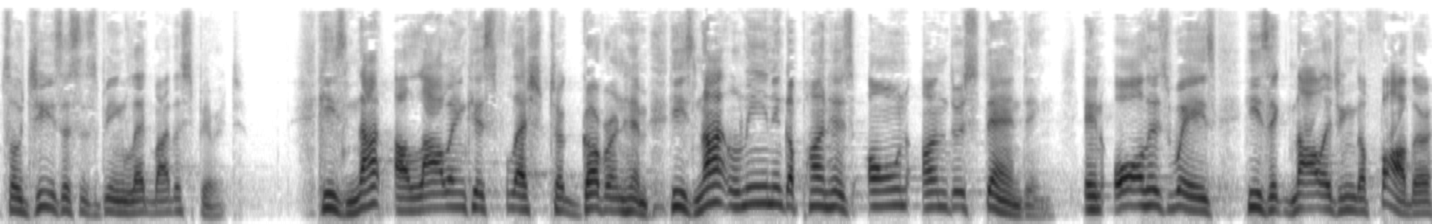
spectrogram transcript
So Jesus is being led by the Spirit. He's not allowing his flesh to govern him. He's not leaning upon his own understanding. In all his ways, he's acknowledging the Father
